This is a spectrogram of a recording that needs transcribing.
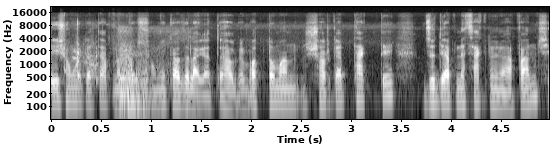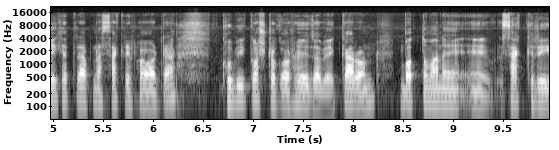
এই সময়টাতে আপনাদের সময় কাজে লাগাতে হবে। বর্তমান সরকার থাকতে যদি আপনি চাকরি না পান সেই ক্ষেত্রে আপনার চাকরি পাওয়াটা খুবই কষ্টকর হয়ে যাবে। কারণ বর্তমানে চাকরি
